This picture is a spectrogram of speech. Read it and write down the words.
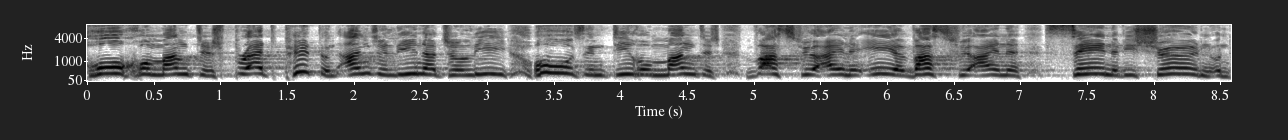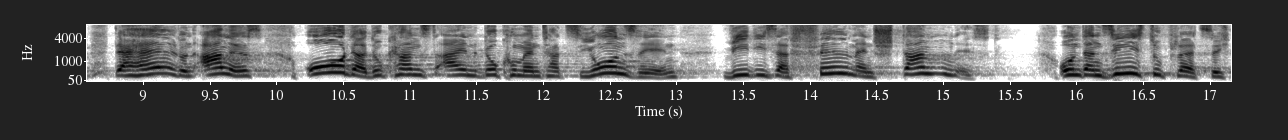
Hochromantisch, Brad Pitt und Angelina Jolie. Oh, sind die romantisch. Was für eine Ehe, was für eine Szene, wie schön und der Held und alles. Oder du kannst eine Dokumentation sehen, wie dieser Film entstanden ist. Und dann siehst du plötzlich,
